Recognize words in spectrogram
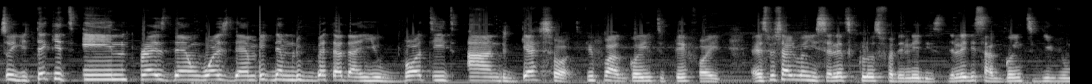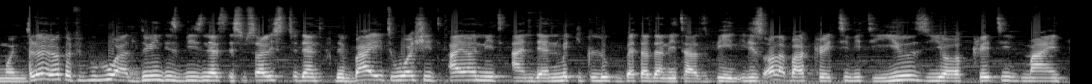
So you take it in press them wash them make them look better than you bought it. And guess what? People are going to pay for it. Especially when you select clothes for the ladies. The ladies are going to give you money. Know a lot of people who are doing this business especially students they buy it wash it iron it and then make it look better than it has been. It is all about creativity. Use your creative mind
